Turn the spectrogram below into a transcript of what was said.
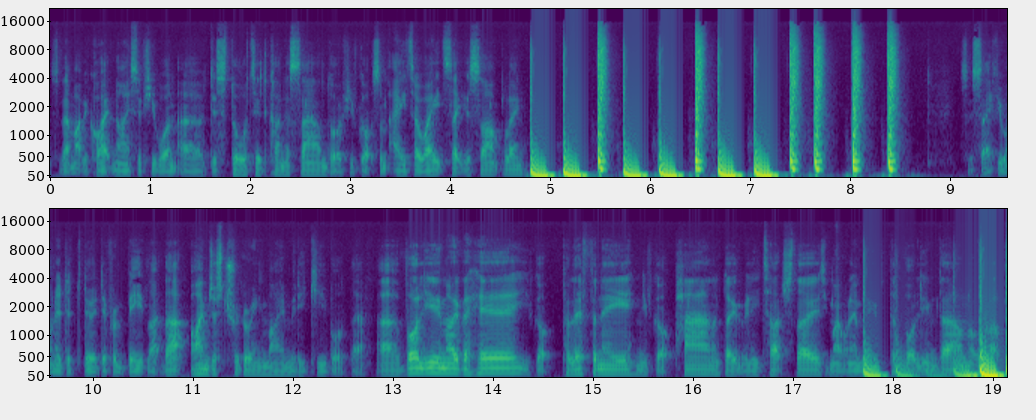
So that might be quite nice if you want a distorted kind of sound or if you've got some 808s that you're sampling. So say if you wanted to do a different beat like that, I'm just triggering my MIDI keyboard there. Uh, volume over here, you've got polyphony and you've got pan. I don't really touch those. You might want to move the volume down or up.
